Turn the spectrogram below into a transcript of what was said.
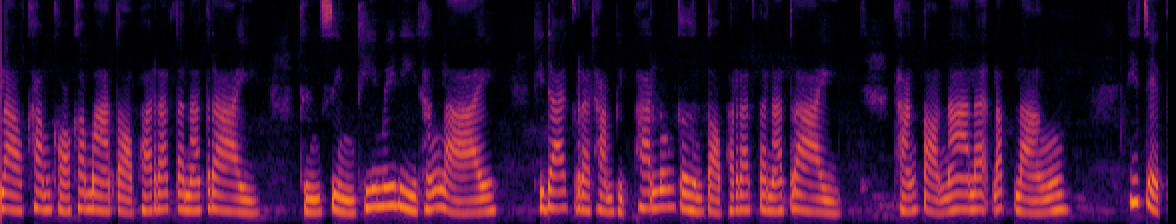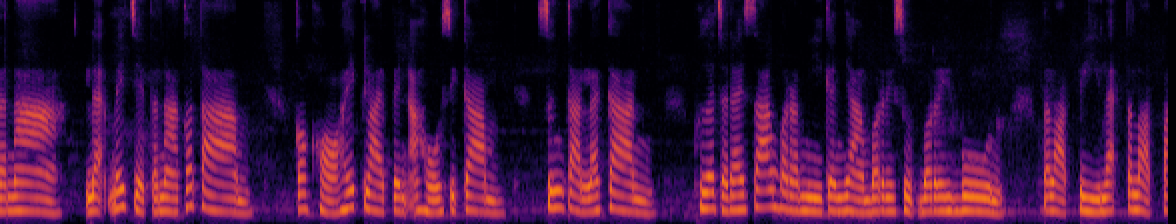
กล่าวคำขอขมาต่อพระรัตนตรัย ถึงสิ่งที่ไม่ดีทั้งหลาย ที่ได้กระทำผิดพลาดล่วงเกินต่อพระรัตนตรัย ทั้งต่อหน้าและรับหลัง ที่เจตนาและไม่เจตนาก็ตาม ก็ขอให้กลายเป็นอโหสิกรรม ซึ่งกันและกัน เพื่อจะได้สร้างบารมีกันอย่างบริสุทธิ์บริบูรณ์ ตลอดปีและตลอดไป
